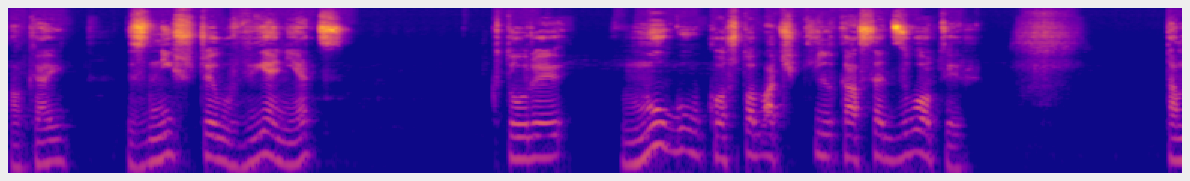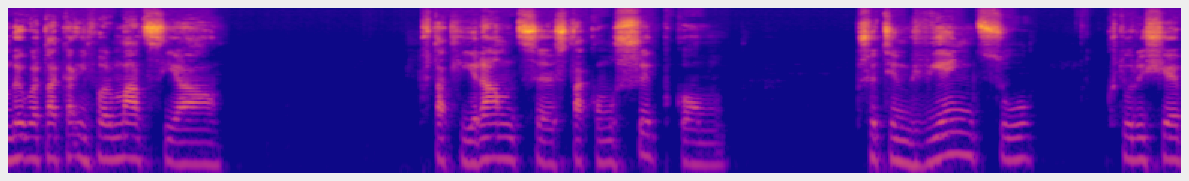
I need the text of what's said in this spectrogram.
Ok? Zniszczył wieniec który mógł kosztować kilkaset złotych. Tam była taka informacja w takiej ramce z taką szybką przy tym wieńcu, który się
